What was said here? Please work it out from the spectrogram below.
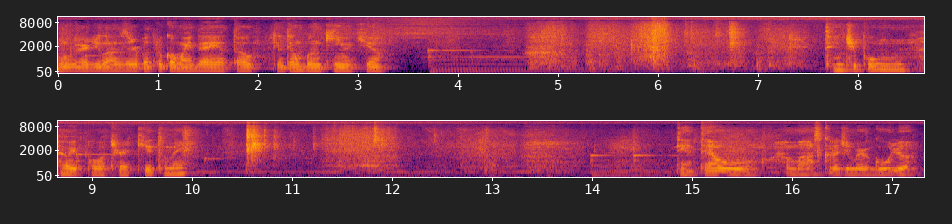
Um lugar de lazer pra trocar uma ideia e tal. Tem até um banquinho aqui, ó. Tem tipo um Harry Potter aqui também. Tem até o, a máscara de mergulho, ó.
